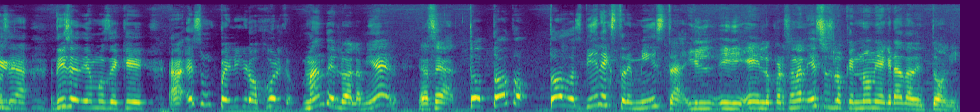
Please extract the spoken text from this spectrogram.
o sea, dice, digamos, de que ah, es un peligro Hulk, mándenlo a la mierda. O sea, to- todo, todo es bien extremista. Y, y en lo personal, eso es lo que no me agrada de Tony.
